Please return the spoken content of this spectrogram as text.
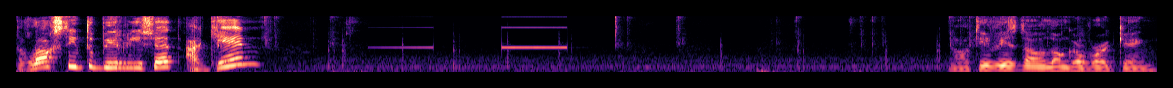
The clocks need to be reset again? No, TV is no longer working.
